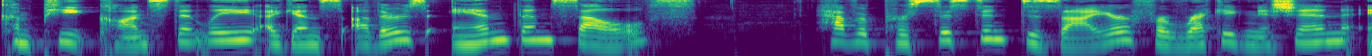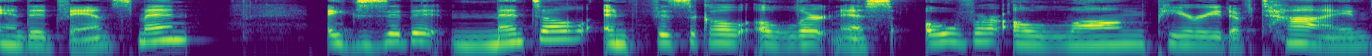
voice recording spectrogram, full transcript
compete constantly against others and themselves, have a persistent desire for recognition and advancement, exhibit mental and physical alertness over a long period of time,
